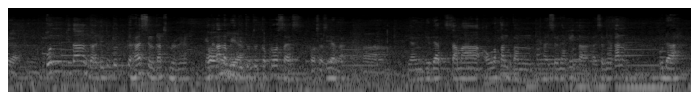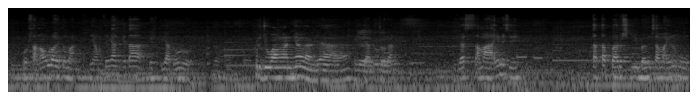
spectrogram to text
Ya pun kita nggak dituntut ke hasil kan sebenarnya. Kita Oh, kan lebih iya. dituntut ke proses. Proses. iya nggak? Nah, yang dilihat sama Allah kan bukan hasilnya kita. Hasilnya kan udah urusan Allah itu mah yang penting kan kita ikhtiar dulu. Perjuangannya lah gitu ya ya. ikhtiar Iya, dulu kan. Jelas sama ini sih. Tetap harus diimbangi sama ilmu.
